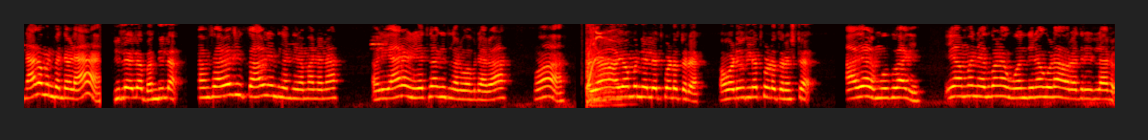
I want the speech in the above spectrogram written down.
ನಾಗಮ್ಮನ್ ಬಂದವಳಾ? ಇಲ್ಲ ಇಲ್ಲ ಬಂದಿಲ್ಲ. ನಮ್ಮ ಸರೋಜಿ ಕಾಲು ನಿಂತ್ಕೊಂಡಿರಮ್ಮ ನಾನು? ಅಲ್ಲಿ ಯಾರೋ ಎತ್ಕೊಂಡು ನಿಂತ್ಕೊಂಡು ಹೋಗ್ಬಿಟ್ಟಾರ ಹ್ಞೂ. ಅಯ್ಯ ಅಯ್ಯಮ್ಮನೆಲ್ಲ ಎತ್ಕೊಂಡೋಗ್ತಾರೆ? ಅವ ಅಡಿಗೆ ಎತ್ಕೊಂಡೋಗ್ತಾರೆ ಅಷ್ಟೇ. ಅದೇ ಮುಗುವಾಗಿ. ಈ ಅಮ್ಮನ ಒಂದು ಒಂದಿನ ಕೂಡ ಅವ್ರ ಹತ್ರ ಇರ್ಲಾರು.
